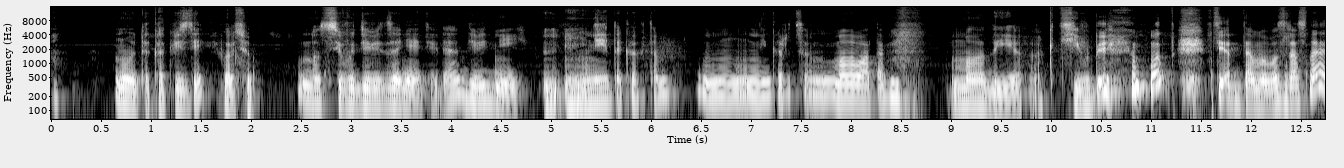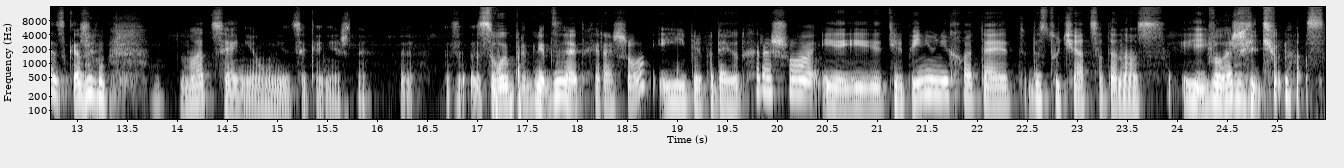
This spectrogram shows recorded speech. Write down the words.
Ну, это как везде во всем. У нас всего 9 занятий, да, 9 дней. Мне это как-то, мне кажется, маловато. Молодые, активные. Вот те дамы возрастная, скажем. Молодцы они, умницы, конечно свой предмет знают хорошо и преподают хорошо, и, и терпения у них хватает достучаться до нас и вложить в нас.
